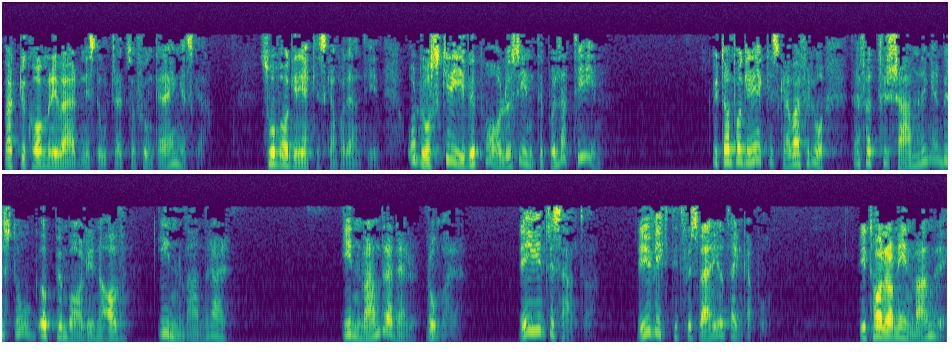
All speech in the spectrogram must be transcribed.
vart du kommer i världen i stort sett så funkar engelska så var grekiskan på den tiden. Och då skriver Paulus inte på latin utan på grekiska. Varför då? Därför att församlingen bestod uppenbarligen av invandrar invandrade romare. Det är ju intressant va? Det är ju viktigt för Sverige att tänka på. Vi talar om invandring.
